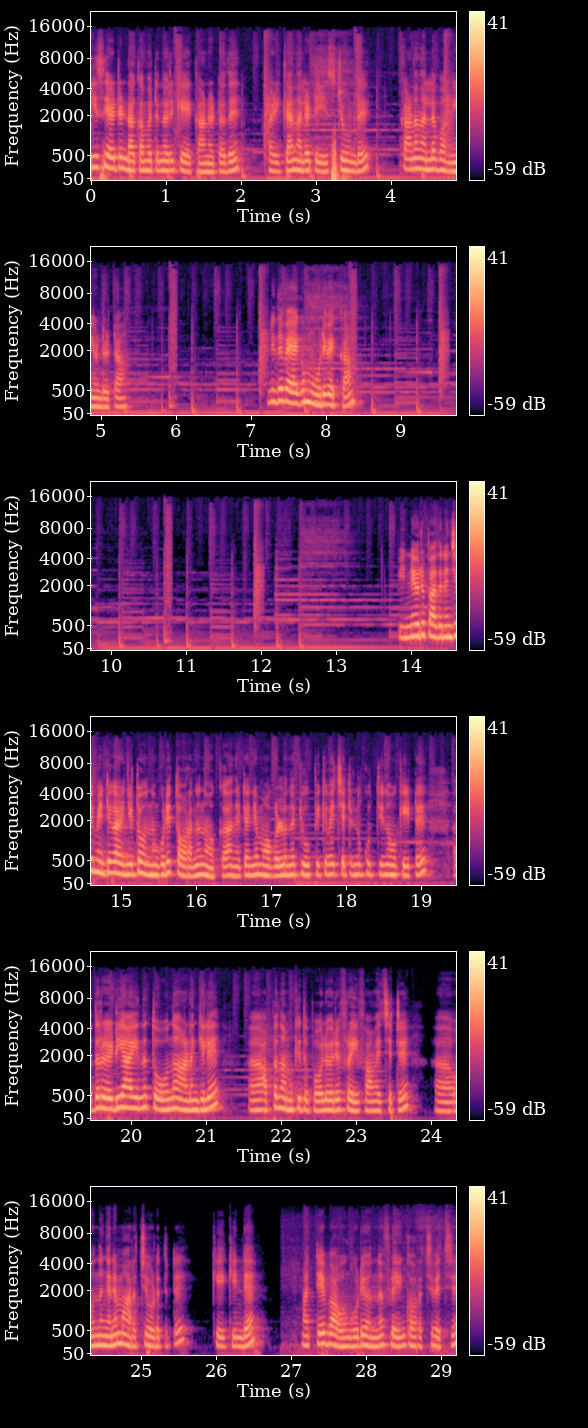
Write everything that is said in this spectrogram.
ഈസി ആയിട്ട് ഉണ്ടാക്കാൻ പറ്റുന്ന ഒരു കേക്കാണ് കേട്ടോ അത് കഴിക്കാൻ നല്ല ടേസ്റ്റും ഉണ്ട്. കാണാൻ നല്ല ഭംഗിയുണ്ട് കേട്ടോ ഇനി ഇത് വേഗം മൂടി വെക്കാം. പിന്നെ ഒരു പതിനഞ്ച് മിനിറ്റ് കഴിഞ്ഞിട്ട് ഒന്നും കൂടി തുറന്ന് നോക്കുക. എന്നിട്ട് എന്റെ മുകളിലൊന്ന് ട്യൂപ്പിക്ക് വെച്ചിട്ടൊന്ന് കുത്തി നോക്കിയിട്ട് അത് റെഡി ആയെന്ന് തോന്നുകയാണെങ്കിൽ അപ്പം നമുക്കിതുപോലെ ഒരു ഫ്രൈ ഫാം വെച്ചിട്ട് ഒന്നിങ്ങനെ മറച്ച് കൊടുത്തിട്ട് കേക്കിന്റെ മറ്റേ ഭാഗം കൂടി ഒന്ന് ഫ്ലെയിം കുറച്ച് വെച്ച്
